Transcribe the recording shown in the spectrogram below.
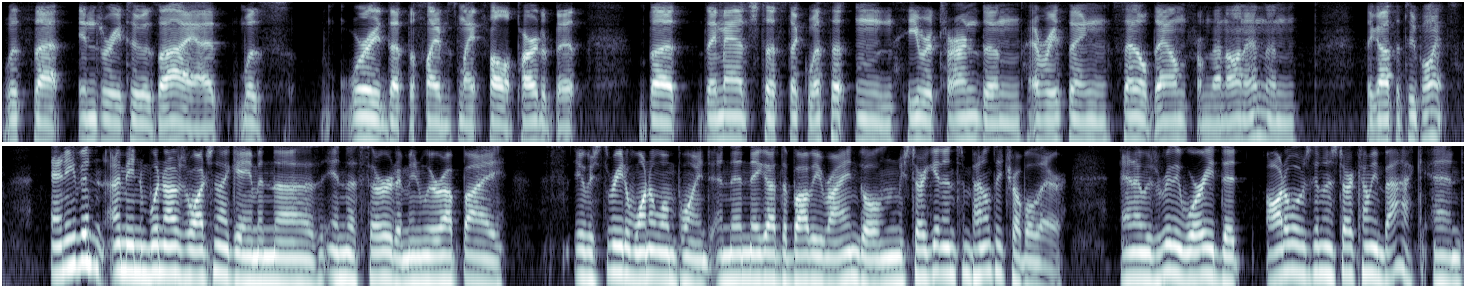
with that injury to his eye, I was worried that the Flames might fall apart a bit, but they managed to stick with it, and he returned, and everything settled down from then on in, and they got the two points. And even, I mean, when I was watching that game in the in the third, I mean, we were up by it was three to one at one point, and then they got the Bobby Ryan goal, and we started getting in some penalty trouble there, and I was really worried that Ottawa was going to start coming back. And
